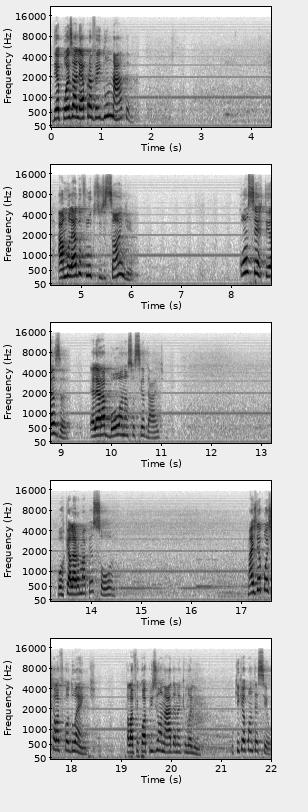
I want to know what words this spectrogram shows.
Depois a lepra veio do nada. A mulher do fluxo de sangue, com certeza, ela era boa na sociedade. Porque ela era uma pessoa. Mas depois que ela ficou doente, que ela ficou aprisionada naquilo ali, o que, que aconteceu?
